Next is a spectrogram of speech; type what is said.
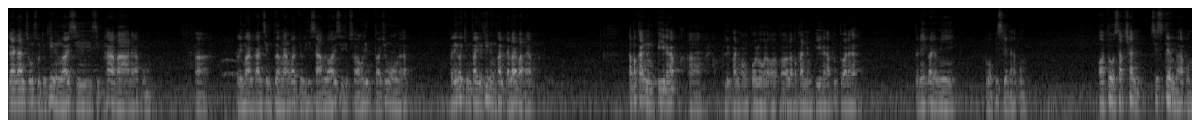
แรงดันสูงสุดอยู่ที่145บาร์นะครับผมปริมาณการสิ้นเปลืองน้ำก็อยู่ที่342ลิตรต่อชั่วโมงนะครับ ตอนนี้ก็กินไฟอยู่ที่1,800วัตต์นะครับ รับประกัน1ปีนะครับผลิตภัณฑ์ของโปโลเราก็รับประกัน1ปีนะครับ ทุกตัวนะฮะ ตัวนี้ก็จะมีระบบพิเศษนะครับผม Auto Suction System นะครับผม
